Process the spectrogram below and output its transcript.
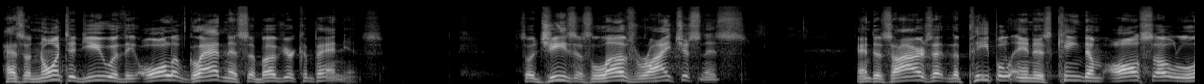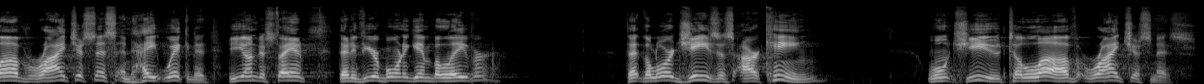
has anointed you with the oil of gladness above your companions. So Jesus loves righteousness and desires that the people in his kingdom also love righteousness and hate wickedness. Do you understand that if you're a born again believer, that the Lord Jesus, our King, wants you to love righteousness?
